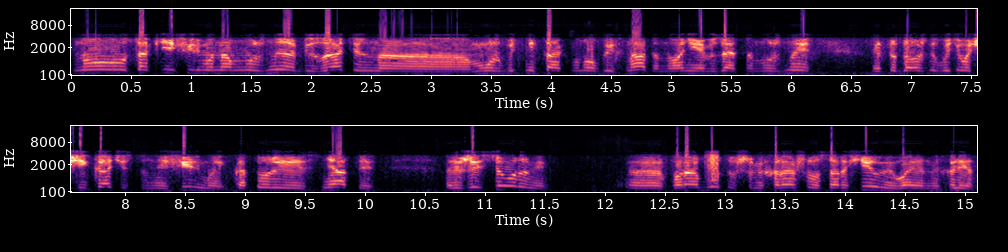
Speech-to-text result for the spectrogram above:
Ну, такие фильмы нам нужны обязательно. Может быть, не так много их надо, но они обязательно нужны. Это должны быть очень качественные фильмы, которые сняты режиссерами, э, поработавшими хорошо с архивами военных лет.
